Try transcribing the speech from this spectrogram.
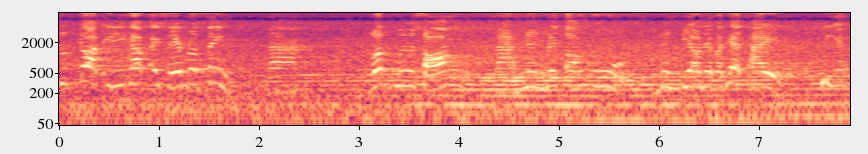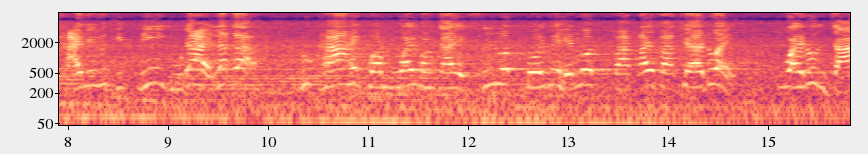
สุดยอดอีกครับ ไอ้เสมรถซิ่งนะ รถมือสองนะหนึ่งในตองดูหนึ่งเดียวในประเทศไทย ที่ยังขายในวิกฤตนี้อยู่ได้ แล้วก็ลูกค้าให้ความไว้วางใจ ซื้อรถโดยไม่เห็นรถฝากไลค์ฝากแชร์ด้วยวัยรุ่นจ๋า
